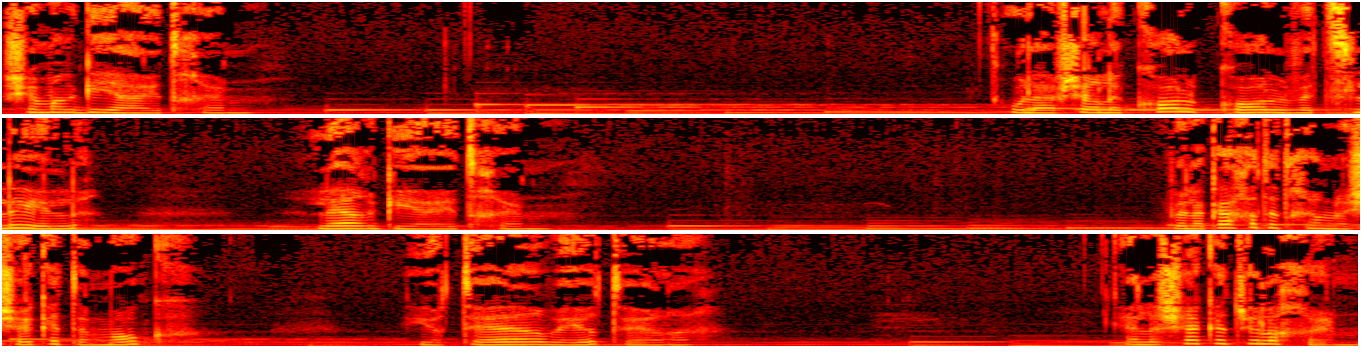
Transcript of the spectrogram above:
שמרגיעה אתכם. ולאפשר לכל קול וצליל להרגיע אתכם. ולקחת אתכם לשקט עמוק יותר ויותר, אל השקט שלכם.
